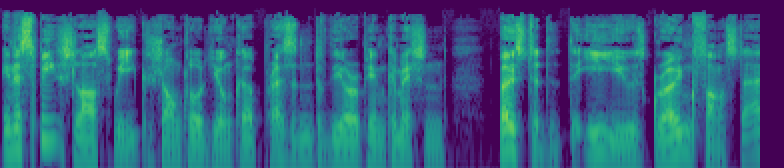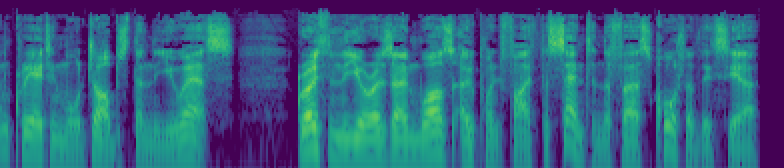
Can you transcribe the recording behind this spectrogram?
In a speech last week, Jean Claude Juncker, President of the European Commission, boasted that the EU is growing faster and creating more jobs than the US, Growth in the Eurozone was 0.5% in the first quarter of this year,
